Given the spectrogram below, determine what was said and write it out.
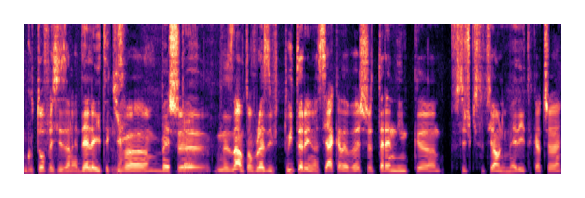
Готов ли си за неделя и такива беше. Да. Не знам, то влезе и в Твитър и навсякъде беше трендинг всички социални медии, така че.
